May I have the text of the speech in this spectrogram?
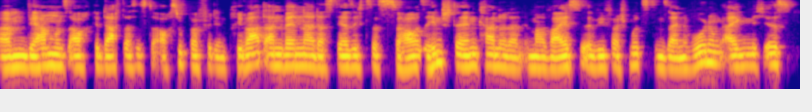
Ähm, wir haben uns auch gedacht, das ist auch super für den Privatanwender, dass der sich das zu Hause hinstellen kann und dann immer weiß, äh, wie verschmutzt denn seine Wohnung eigentlich ist.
